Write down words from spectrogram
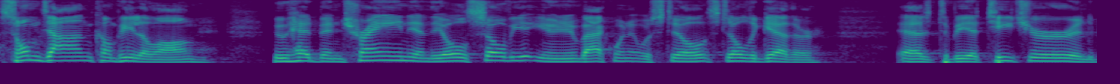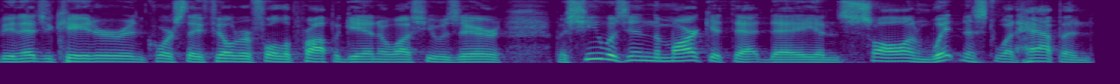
Somjan Kompilavong, who had been trained in the old Soviet Union back when it was still, still together as to be a teacher and to be an educator. And of course, they filled her full of propaganda while she was there. But she was in the market that day and saw and witnessed what happened.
